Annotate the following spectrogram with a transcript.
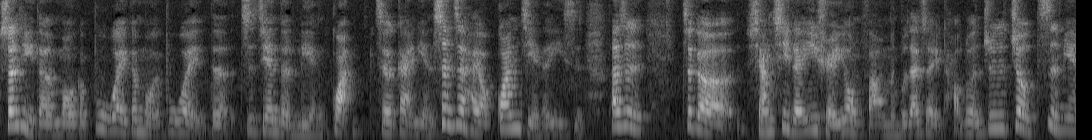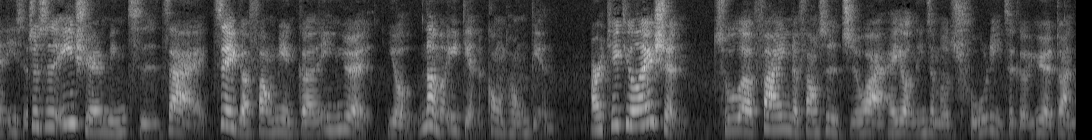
身体的某个部位跟某个部位的之间的连贯这个概念，甚至还有关节的意思。但是这个详细的医学用法我们不在这里讨论，就是就字面意思，就是医学名词在这个方面跟音乐有那么一点的共通点。Articulation 除了发音的方式之外，还有你怎么处理这个乐段。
